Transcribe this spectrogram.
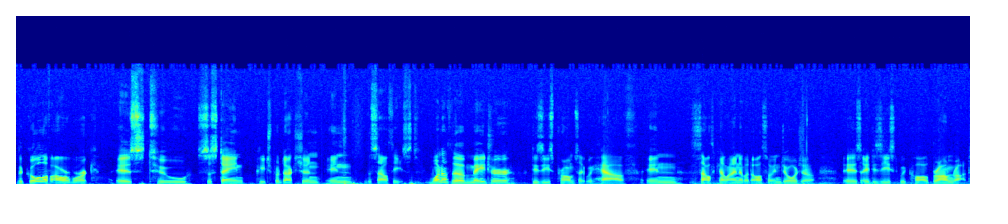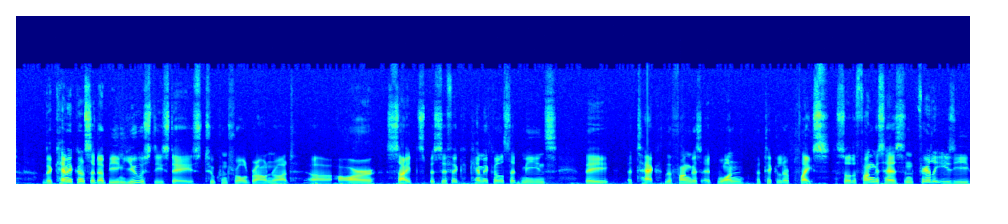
The goal of our work is to sustain peach production in the southeast. One of the major disease problems that we have in South Carolina but also in Georgia is a disease we call brown rot. The chemicals that are being used these days to control brown rot uh, are site-specific chemicals. That means they attack the fungus at one particular place. So the fungus has a fairly easy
